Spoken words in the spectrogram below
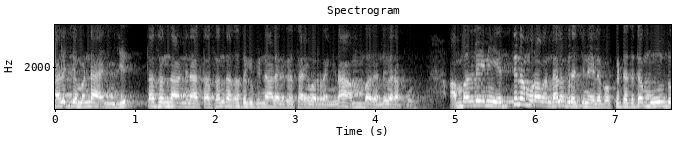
கழிச்சமெண்டா அஞ்சு. தசம் தாண்டினா தசம். தசத்துக்கு பின்னால் இருக்க சைவர் ஐம்பது ரெண்டு வரப்போகுது. ஐம்பதுல இனி எத்தனை முறை வந்தாலும் பிரச்சனை இல்லை. இப்போ கிட்டத்தட்ட மூன்று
